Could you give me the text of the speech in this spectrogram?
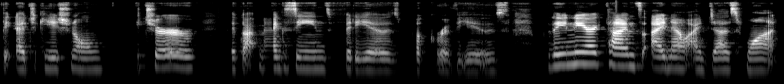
the educational feature. They've got magazines, videos, book reviews. The New York Times, I know I just want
